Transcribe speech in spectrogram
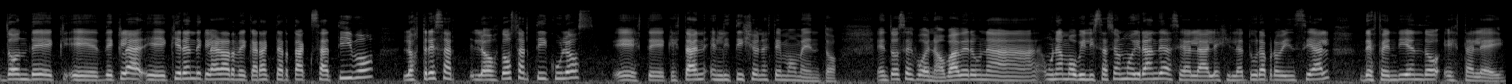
donde eh, eh, quieren declarar de carácter taxativo los, tres, los dos artículos este, que están en litigio en este momento. Entonces, bueno, va a haber una, una movilización muy grande hacia la legislatura provincial defendiendo esta ley.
